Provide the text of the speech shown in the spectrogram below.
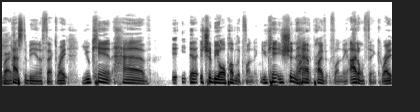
Right. has to be in effect, right? You can't have. It, it should be all public funding. You can't. You shouldn't have private funding. I don't think, right?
